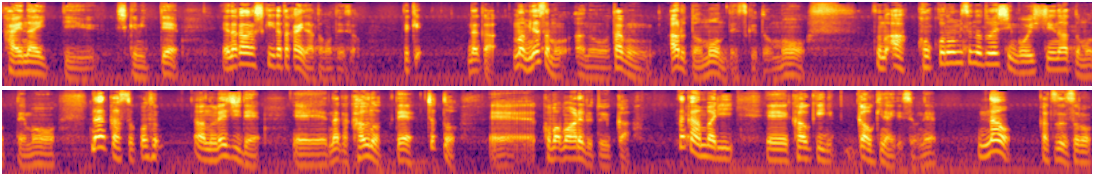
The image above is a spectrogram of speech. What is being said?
買えないっていう仕組みって、えー、なかなか敷居が高いなと思ってるんですよ。で、なんか、まあ皆さんも、あの、多分あると思うんですけども、その、あ、ここのお店のドレッシング美味しいなと思っても、なんかそこの、あの、レジで、えー、なんか買うのって、ちょっと、えー、拒まれるというか、なんかあんまり、えー、買う気が起きないですよね。なおかつ、その、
